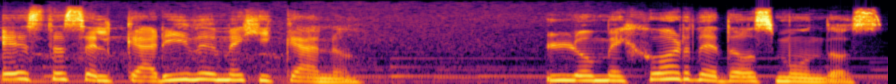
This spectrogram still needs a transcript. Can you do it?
Este es el Caribe mexicano. Lo mejor de dos mundos.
